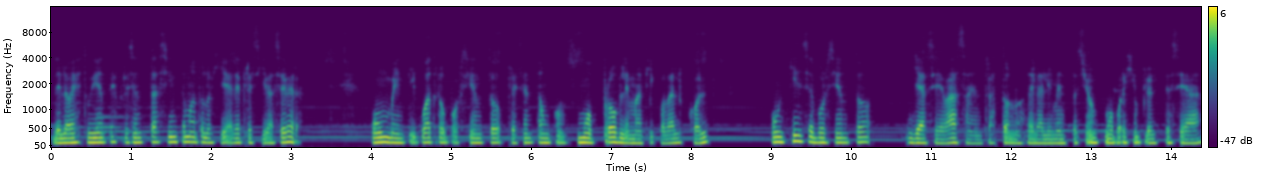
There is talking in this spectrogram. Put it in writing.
de los estudiantes presenta sintomatología depresiva severa. Un 24% presenta un consumo problemático de alcohol. Un 15% ya se basa en trastornos de la alimentación, como por ejemplo el TCA.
